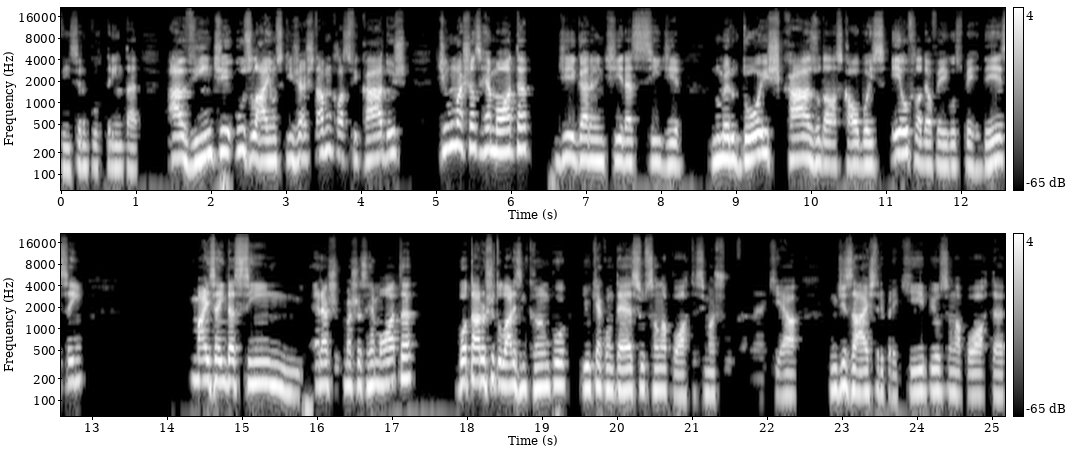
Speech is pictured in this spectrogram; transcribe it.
venceram por 30 a 20, os Lions, que já estavam classificados, tinham uma chance remota de garantir a seed número 2 caso o Dallas Cowboys e o Philadelphia Eagles perdessem. Mas ainda assim era uma chance remota. Botaram os titulares em campo e o que acontece? O Sam Laporta se machuca, né? Que é um desastre para a equipe. O Sam Laporta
